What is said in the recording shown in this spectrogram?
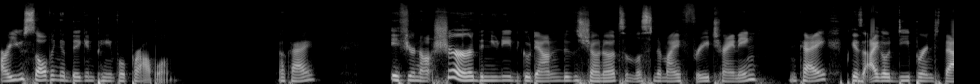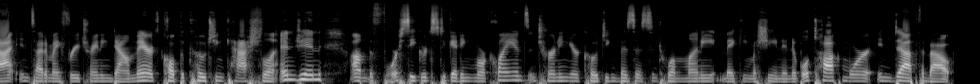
Are you solving a big and painful problem? Okay. If you're not sure, then you need to go down into the show notes and listen to my free training. Okay, because I go deeper into that inside of my free training down there. It's called the Coaching Cash Flow Engine um, the four secrets to getting more clients and turning your coaching business into a money making machine. And it will talk more in depth about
